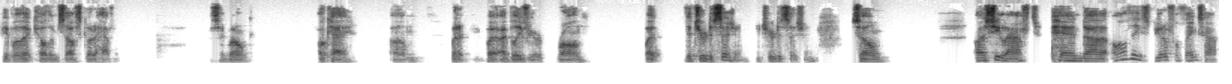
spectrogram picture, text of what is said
people that kill themselves go to heaven. I said, well, okay, um, but but I believe you're wrong but it's your decision. It's your decision. So uh, she left, and uh, all these beautiful things happened.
